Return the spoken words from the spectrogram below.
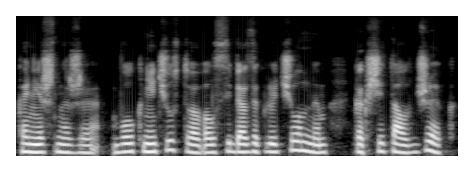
Конечно же, волк не чувствовал себя заключенным, как считал Джек.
